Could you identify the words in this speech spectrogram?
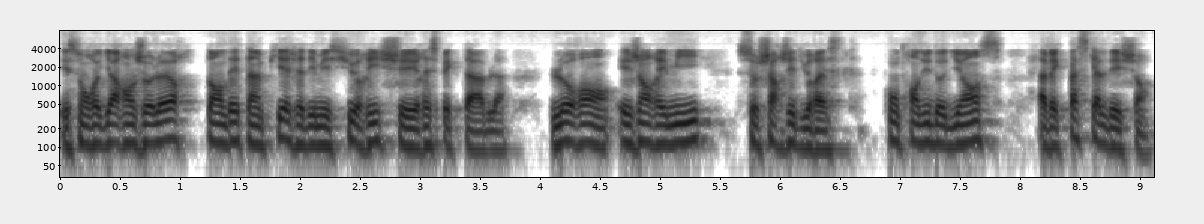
et son regard enjôleur tendaient un piège à des messieurs riches et respectables. Laurent et Jean-Rémy se chargeaient du reste. Compte rendu d'audience avec Pascal Deschamps.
